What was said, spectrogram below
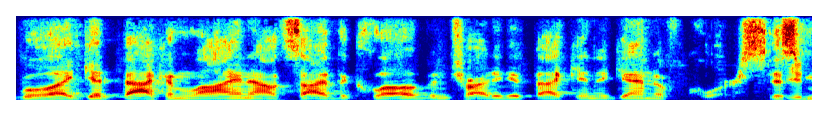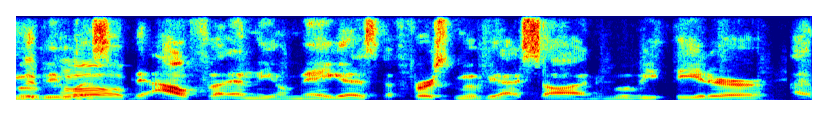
will I get back in line outside the club and try to get back in again? Of course. This In the movie was the Alpha and the Omega is the first movie I saw in a movie theater. I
